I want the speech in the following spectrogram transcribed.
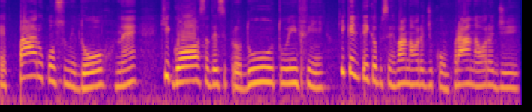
é, para o consumidor, né, que gosta desse produto, enfim, o que, que ele tem que observar na hora de comprar, na hora de,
